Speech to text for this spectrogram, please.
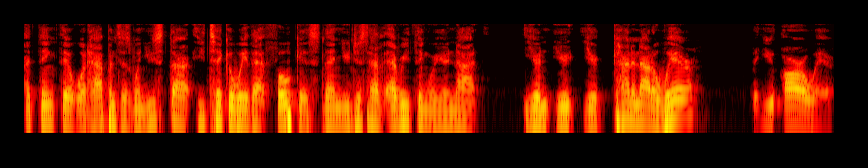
I think that what happens is when you start, you take away that focus, then you just have everything where you're not, you're, you're, you're kind of not aware, but you are aware.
